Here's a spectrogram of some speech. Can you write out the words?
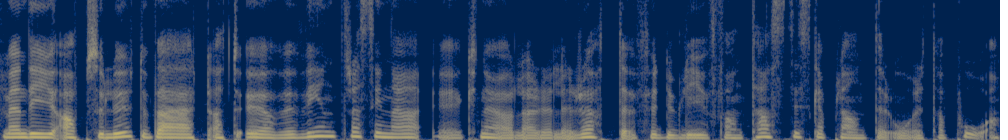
Men det är ju absolut värt att övervintra sina eh, knölar eller rötter för det blir ju fantastiska planter året därpå.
